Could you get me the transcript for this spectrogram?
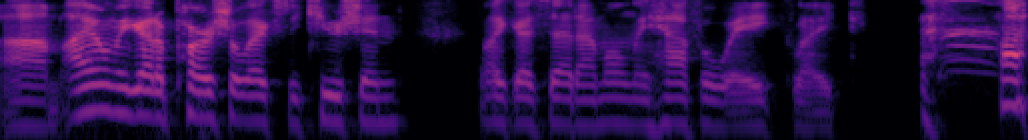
Um, I only got a partial execution like I said, I'm only half awake. Like,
